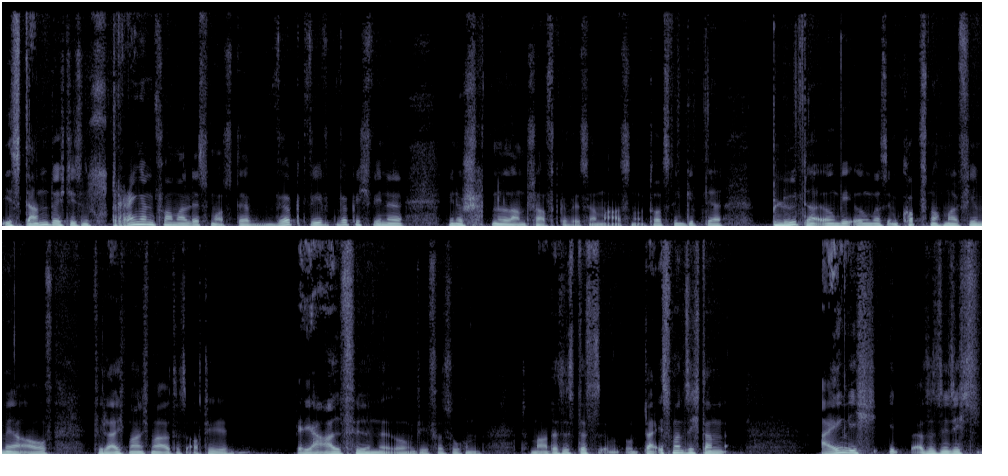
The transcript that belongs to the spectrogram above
ist dann durch diesen strengen Formalismus, der wirkt wie, wirklich wie eine, wie eine Schattenlandschaft gewissermaßen. Und trotzdem gibt der, blüht da irgendwie irgendwas im Kopf nochmal viel mehr auf. Vielleicht manchmal, als es auch die Realfilme irgendwie versuchen zu machen. Das ist das, und da ist man sich dann eigentlich, also sind sich,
